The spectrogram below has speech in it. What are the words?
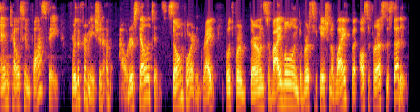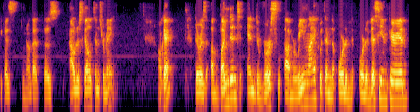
and calcium phosphate for the formation of outer skeletons. So important, right? Both for their own survival and diversification of life, but also for us to study because you know that those outer skeletons remain. Okay? There was abundant and diverse uh, marine life within the Ordo- Ordovician period.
